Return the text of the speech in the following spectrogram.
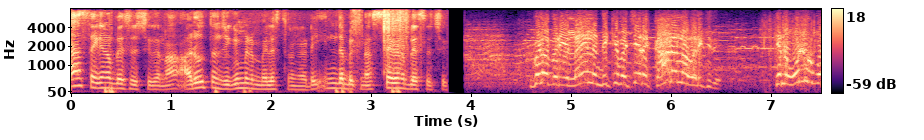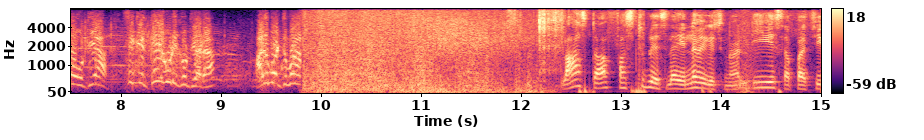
ஏன் செகண்ட் பிளேஸ் வச்சுக்கேன்னா அறுபத்தஞ்சு கிலோமீட்டர் மைலேஜ் தரங்காட்டி இந்த பைக் நான் செகண்ட் பிளேஸ் வச்சு இவ்வளவு பெரிய லைன்ல நிக்க வச்சு எனக்கு காலெல்லாம் வலிக்குது. என்ன ஒண்ணுக்கு போக விட்டியா சீக்கிரம் டீ குடி குட்டியாடா? அது மட்டுமா? லாஸ்ட்டாக ஃபஸ்ட் பிளேஸில் என்ன பைக் வச்சுன்னா TVS Apache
